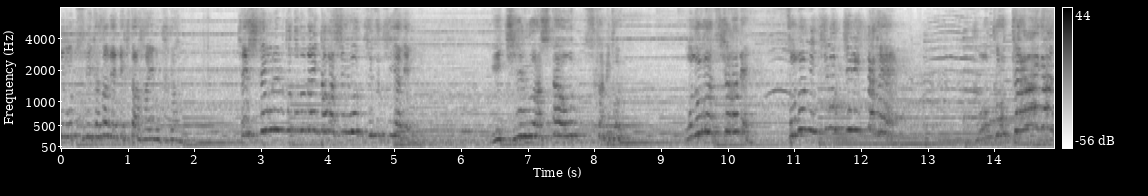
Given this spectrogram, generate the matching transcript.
にも積み重ねてきた敗北が決して折れることのない魂を築き上げる。生きる明日をつかみ取る。己の力でその道を切り開け。ここからが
